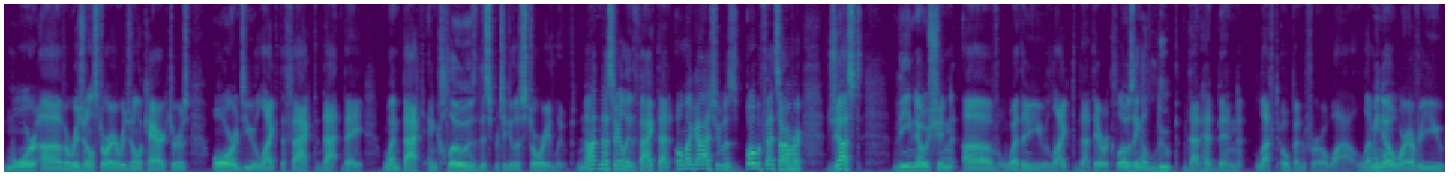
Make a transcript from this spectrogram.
more of original story, original characters, or do you like the fact that they went back and closed this particular story loop? Not necessarily the fact that, oh my gosh, it was Boba Fett's armor, just the notion of whether you liked that they were closing a loop that had been left open for a while. Let me know wherever you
